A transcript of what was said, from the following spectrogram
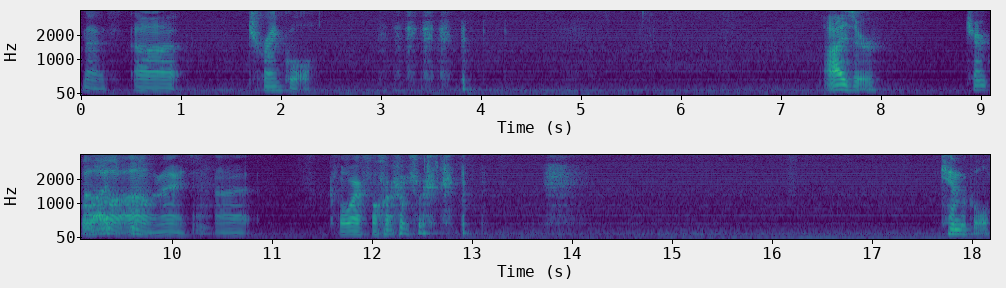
Nice. Uh, tranquil. Iser. Oh, Tranquilizer. oh, nice. Uh, chloroform. Chemical.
